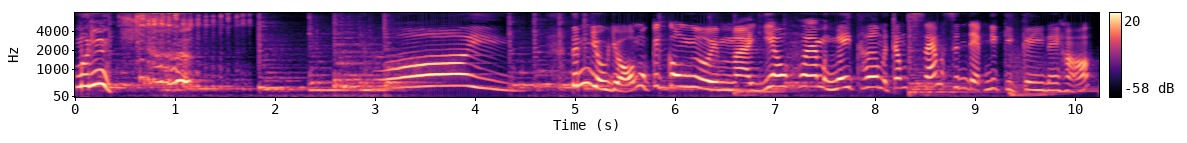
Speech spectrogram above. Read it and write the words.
Mình. Ôi tính dụ dỗ một cái con người mà giao hoa mà ngây thơ, mà trong sáng mà xinh đẹp như kỳ kỳ này hả?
